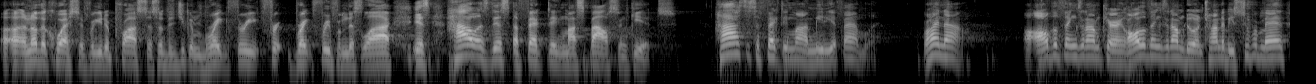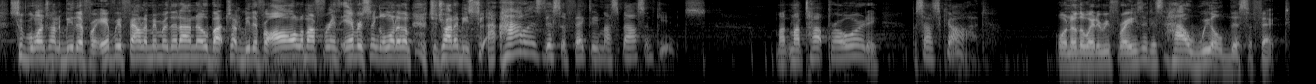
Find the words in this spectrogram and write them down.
Uh, another question for you to process so that you can break free, free, break free from this lie is how is this affecting my spouse and kids? How is this affecting my immediate family right now? All the things that I'm carrying, all the things that I'm doing, trying to be Superman, Superwoman, trying to be there for every family member that I know, but trying to be there for all of my friends, every single one of them, to try to be. How is this affecting my spouse and kids? My, my top priority besides God. Or another way to rephrase it is how will this affect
